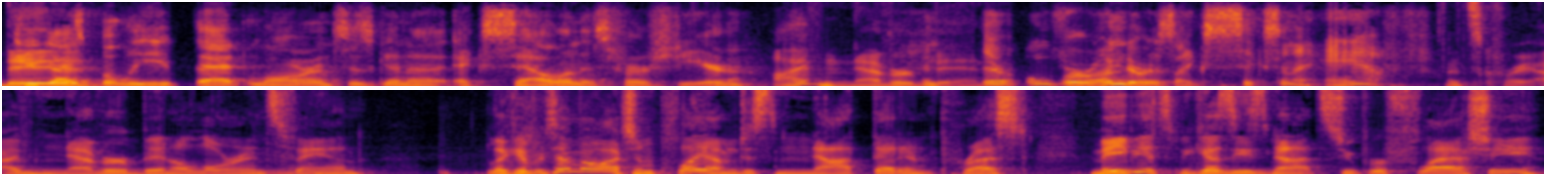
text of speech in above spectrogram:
Do you guys believe that Lawrence is going to excel in his first year? I've never been. Their over under is like six and a half. That's crazy. I've never been a Lawrence fan. Like every time I watch him play, I'm just not that impressed. Maybe it's because he's not super flashy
